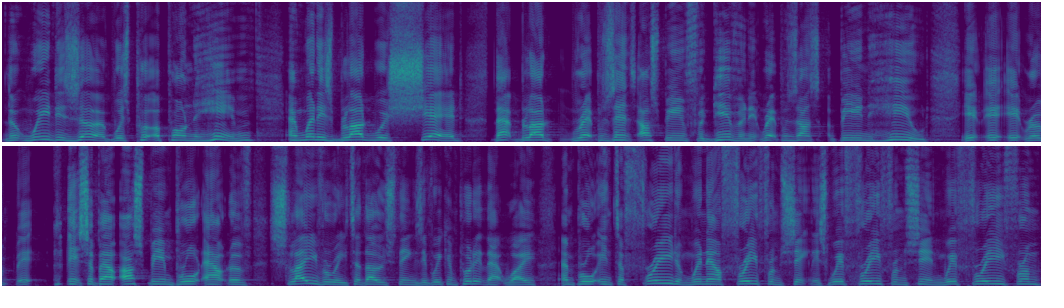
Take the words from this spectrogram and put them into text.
that we deserve was put upon him. And when his blood was shed, that blood represents us being forgiven, it represents being healed. It, it, it it's about us being brought out of slavery to those things, if we can put it that way, and brought into freedom. We're now free from sickness. We're free from sin. We're free from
